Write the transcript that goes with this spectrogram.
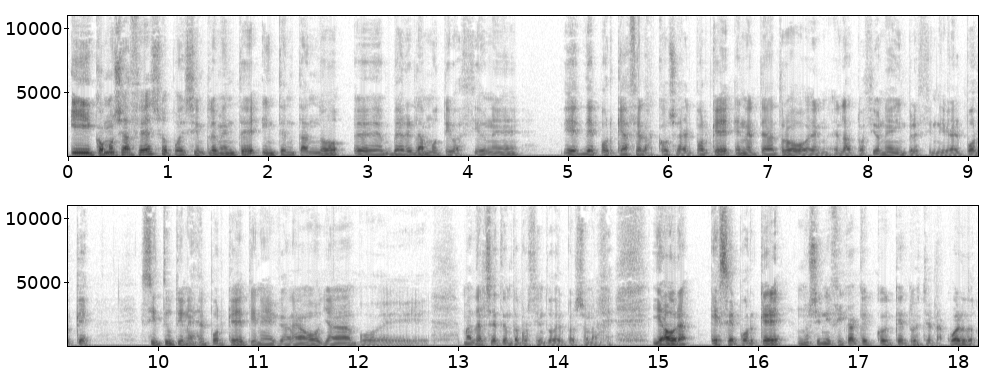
¿Y cómo se hace eso? Pues simplemente intentando eh, ver las motivaciones eh, de por qué hace las cosas. El por qué en el teatro o en, la actuación es imprescindible. El por qué. Si tú tienes el por qué, tienes ganado ya pues más del 70% del personaje. Y ahora, ese por qué no significa que, que tú estés de acuerdo.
